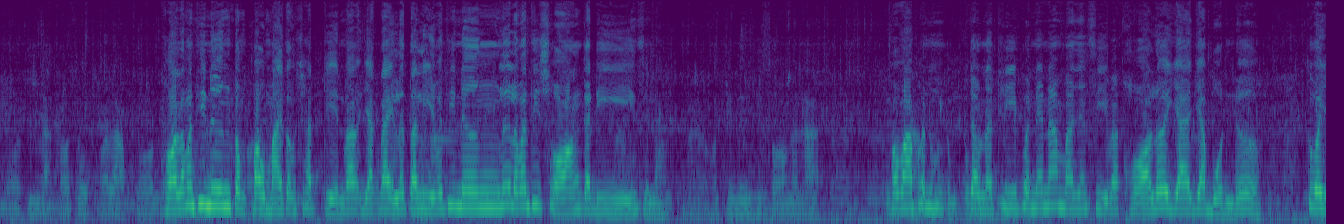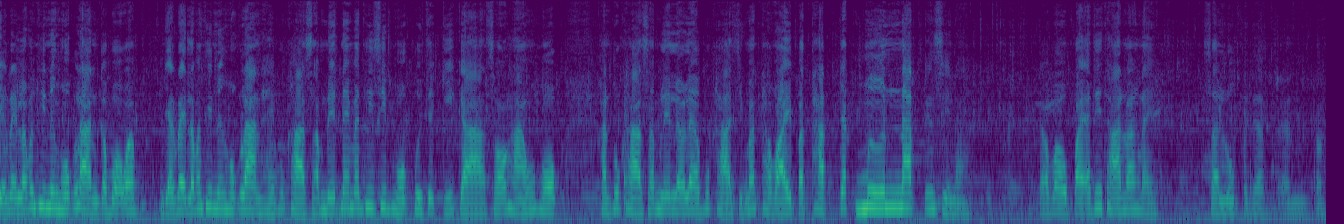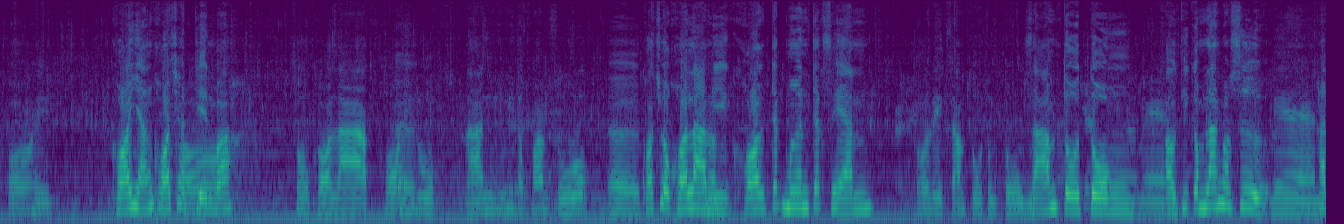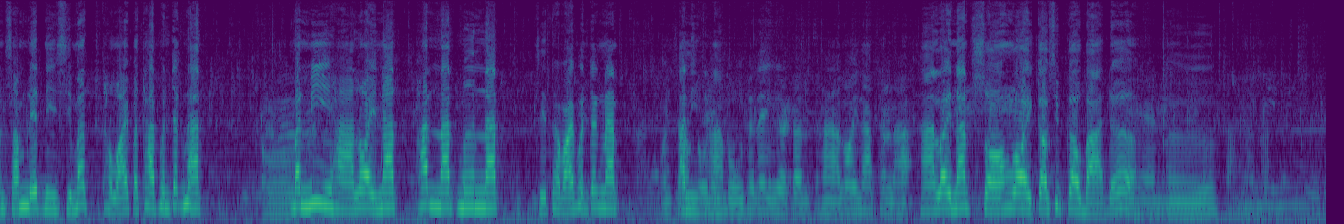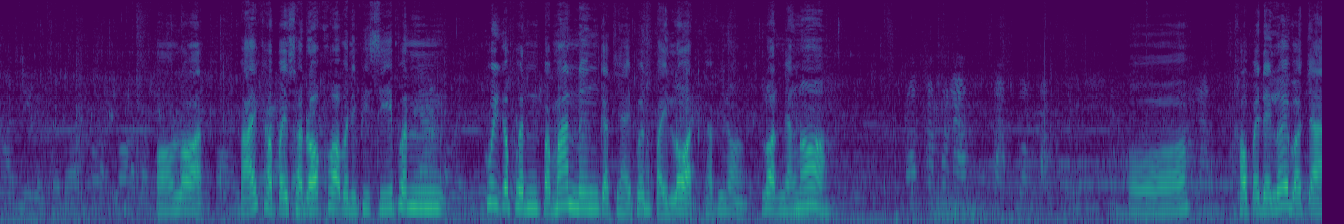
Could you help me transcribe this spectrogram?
ขอดีละขอโศกขอหลับขอขอแล้ววันที่หนึ่งต้องเป้าหมายต้องชัดเจนว่าอยากได้ลอตเตอรี่วันที่หนึ่งหรือแล้ววันที่สองก็ดีสินะวันที่หนึ่งที่สองนั่นแหละเพราะว่าเพิ่นเจ้าหน้าที่เพิ่นแนะนำมาจังสี่ว่าขอเลยอย่าอย่าบ่นเด้อ คือว่าอยากได้รางวัลที่หนึ่งหกล้านก็บอกว่าอยากได้รางวัลที่หนึ่งหกล้านให้ผู้ขาสำเร็จในวันที่สิบหกพฤศจิกาสองหาหกคันผู้ขาสำเร็จแล้วแล้วผู้ขาสิมาถวายประทัดจักหมื่นนัดจังสินะก็เว้าไปอธิษฐานว่างไดสรุปก็จะอันก็ขอให้ขอหยังขอชัดเจนบ่โชคขอลาบขอให้เออลูกหลานมีแต่ความสุขเออขอโชคขอลาบนี่ขอจักหมื่นจักแสนขอเลขสามตัวตรงๆสามตัวตรงแม่นเอาที่กำลังเขาซื้อแม่นคันสำเร็จนี่สิมาถวายประทัดเพิ่นจักนัดอ๋อ มันมีหาร้อยนัดพันนัดหมื่นนัดสิถวายเพิ่นจักนัด อัอันนนี้นี้ถาถามมตรงๆจะได้กันหาร้อยนัดทันละ หาร้อยนัดสองร้อยเก้าสิบเก้าบาทเด้อแม่น เออตามนั้นล่ะอ๋อรอดไปเข้าไปสะเดอกเคราะห์บัดนี้พี่สีเพิ่นคุยกับเพิ่นประมาณหนึงก็สิให้เพิ่นไปรอดค่ะพี่น้องรอดหยังเนาะเราทำพลังหมูสับรวมกับหมูดีอ๋อเข้าไปได้เลยบ่จ้า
